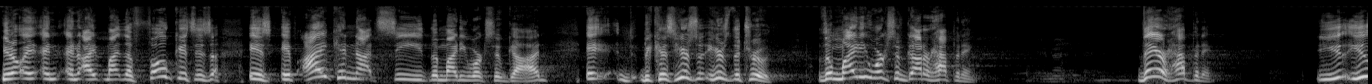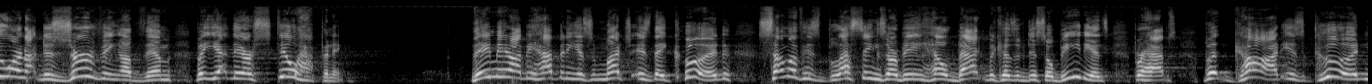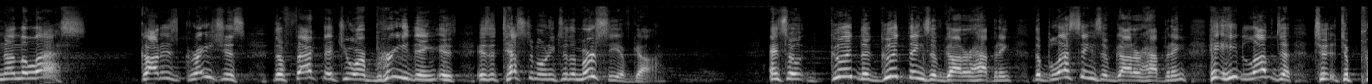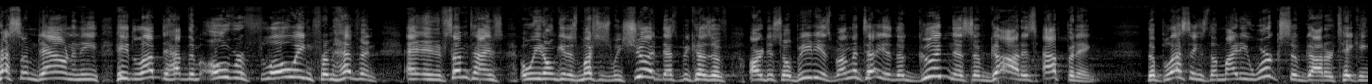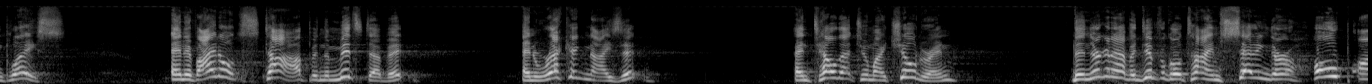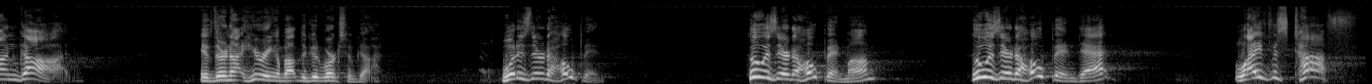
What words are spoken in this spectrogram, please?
You know, and, and I, my, the focus is, is if I cannot see the mighty works of God, it, because here's, here's the truth the mighty works of God are happening. They are happening. You, you are not deserving of them, but yet they are still happening. They may not be happening as much as they could. Some of his blessings are being held back because of disobedience, perhaps, but God is good nonetheless. God is gracious. The fact that you are breathing is, is a testimony to the mercy of God. And so good, the good things of God are happening. The blessings of God are happening. He, would love to, to, to, press them down and he, he'd love to have them overflowing from heaven. And, and if sometimes we don't get as much as we should, that's because of our disobedience. But I'm going to tell you, the goodness of God is happening. The blessings, the mighty works of God are taking place. And if I don't stop in the midst of it and recognize it and tell that to my children, then they're going to have a difficult time setting their hope on God if they're not hearing about the good works of God. What is there to hope in? Who is there to hope in, mom? Who is there to hope in, dad? Life is tough.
